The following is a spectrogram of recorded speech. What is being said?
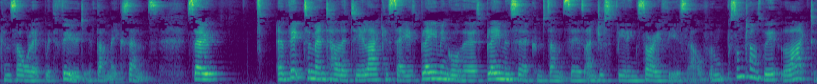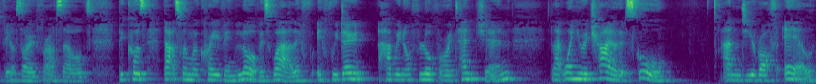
console it with food, if that makes sense. So a victim mentality, like I say, is blaming others, blaming circumstances, and just feeling sorry for yourself. And sometimes we like to feel sorry for ourselves because that's when we're craving love as well. If if we don't have enough love or attention, like when you're a child at school and you're off ill,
